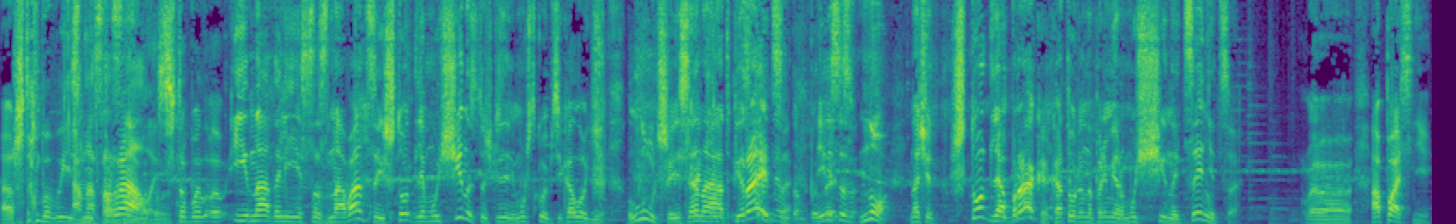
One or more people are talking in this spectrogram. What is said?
э, чтобы выяснить Она правду, чтобы, э, и надо ли ей сознаваться, и что для мужчины с точки зрения мужской психологии лучше, если она Каким отпирается, инструментом или соз- но, значит, что для брака, который, например, мужчиной ценится, э, опаснее?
